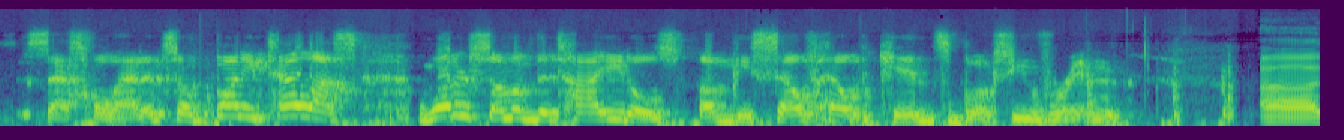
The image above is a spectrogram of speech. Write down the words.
successful at it. So, Bunny, tell us what are some of the titles of the self help kids books you've written? Uh,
